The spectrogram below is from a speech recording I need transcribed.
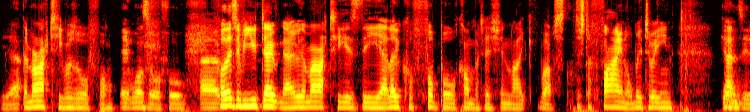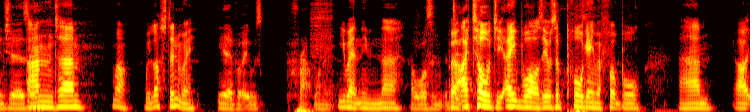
yeah, The Muratti was awful. it was awful. Uh, For those of you who don't know, the Muratti is the uh, local football competition, like, well, just a final between. Guernsey and Jersey. And, um, well, we lost, didn't we? yeah, but it was crap, wasn't it? You weren't even there. I wasn't. But I told you, it was. It was a poor game of football. Um, I,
